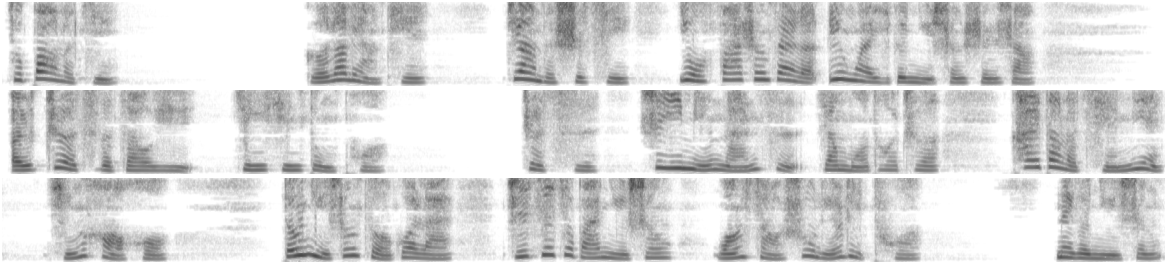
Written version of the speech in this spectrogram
就报了警。隔了两天。这样的事情又发生在了另外一个女生身上，而这次的遭遇惊心动魄。这次是一名男子将摩托车开到了前面停好后，等女生走过来，直接就把女生往小树林里拖。那个女生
